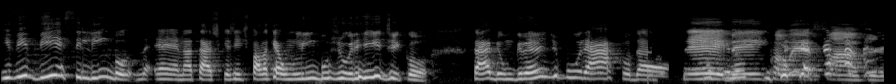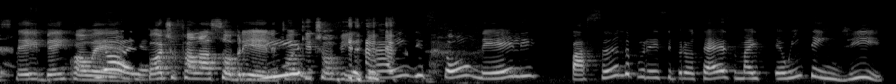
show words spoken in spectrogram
E vivi esse limbo, é, Natasha, que a gente fala que é um limbo jurídico, sabe? Um grande buraco da. Sei bem qual é, Flávia. Sei bem qual é. Olha, Pode falar sobre ele, estou aqui te ouvindo. Ainda estou nele, passando por esse processo, mas eu entendi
